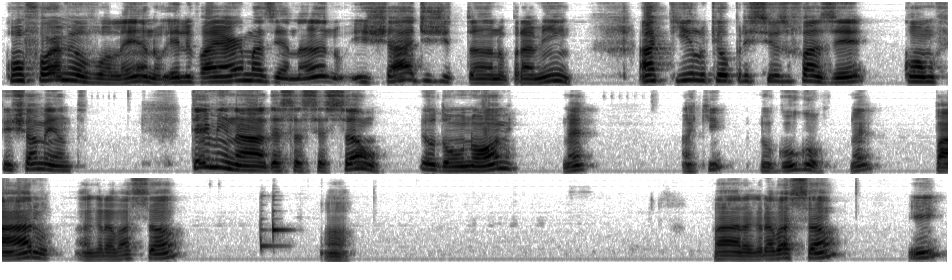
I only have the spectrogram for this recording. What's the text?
Conforme eu vou lendo, ele vai armazenando e já digitando para mim aquilo que eu preciso fazer como fichamento. Terminada essa sessão, eu dou um nome, né? Aqui no Google, né? Paro a gravação, ó. Paro a gravação e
